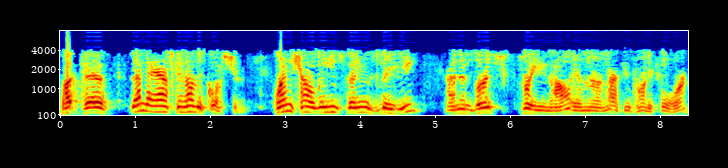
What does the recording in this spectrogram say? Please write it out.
But uh, then they ask another question. When shall these things be? And in verse 3 now, in uh, Matthew 24.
